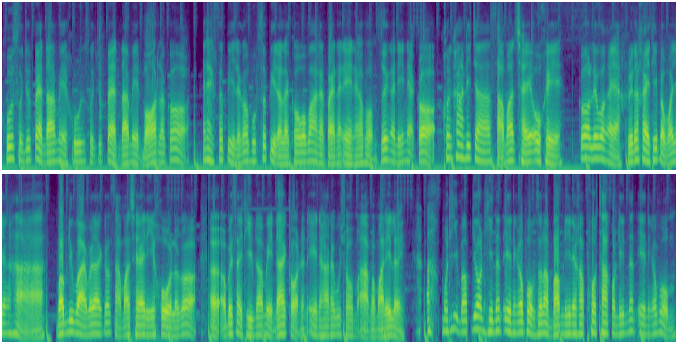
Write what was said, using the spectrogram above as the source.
คูณ 0.8 ดาเมจคูณ 0.8 ดาเมจบอส แล้วก็ attack speed แล้วก็ move speed อะไรก็ว่ากันไปนั่นเองนะครับผม ซึ่งอันนี้เนี่ยก็ค่อนข้างที่จะสามารถใช้โอเค ก็เรียกว่าไงอะคือถ้าใครที่แบบว่ายังหาบัฟดีวายไม่ได้ก็สามารถใช้อันนี้โคนแล้วก็เออเอาไปใส่ทีมดาเมจได้ก่อนนั่นเองนะฮะท่านผู้ชมอ่าประมาณนี้เลยอะมาที่บัฟยอดฮิตนั่นเองนะครับผมสำหรับบัฟนี้นะครับโพทาคอนดินนั่นเองนะครับผม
